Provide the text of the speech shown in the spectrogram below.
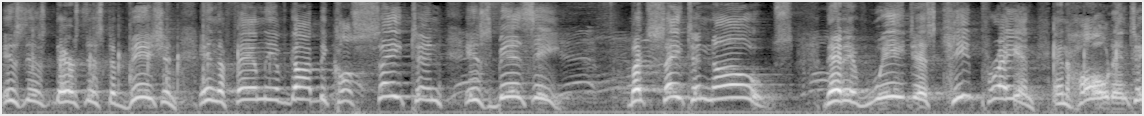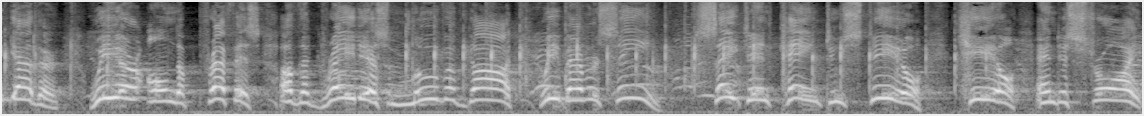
is this, there's this division in the family of God? Because Satan is busy. But Satan knows that if we just keep praying and holding together, we are on the preface of the greatest move of God we've ever seen. Satan came to steal, kill, and destroy.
